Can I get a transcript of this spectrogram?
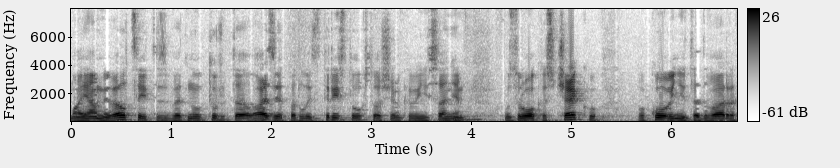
Miami vēl citas, bet nu, tur aiziet pat līdz 3000, ka viņi saņem uz rokas čeku, ko viņi tad var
